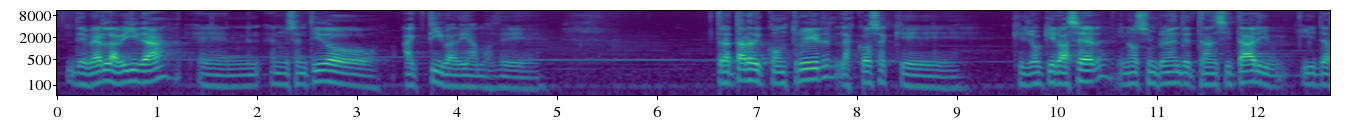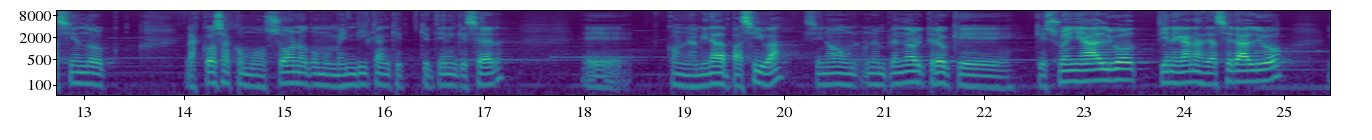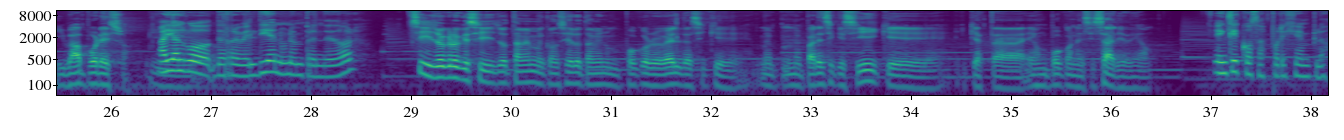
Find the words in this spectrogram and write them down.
de ver la vida en, en, un sentido activa, digamos, de tratar de construir las cosas que, que yo quiero hacer y no simplemente transitar y ir haciendo las cosas como son o como me indican que, tienen que ser, eh, con una mirada pasiva, sino un, emprendedor creo que, sueña algo, tiene ganas de hacer algo y va por eso. ¿Hay algo de rebeldía en un emprendedor? Sí, yo creo que sí, yo también me considero también un poco rebelde, así que me, parece que sí que, que hasta es un poco necesario, digamos. ¿En qué cosas, por ejemplo?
